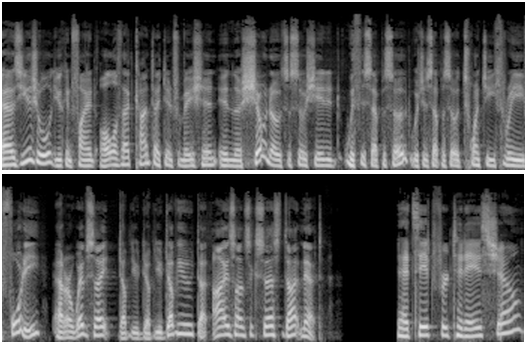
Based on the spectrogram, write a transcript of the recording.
As usual, you can find all of that contact information in the show notes associated with this episode, which is episode 2340 at our website, www.eyesonsuccess.net. That's it for today's show.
